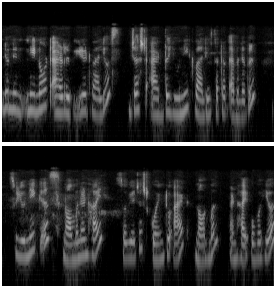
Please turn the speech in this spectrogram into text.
You need not add repeated values just add the unique values that are available. So unique is normal and high. So we are just going to add normal and high over here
